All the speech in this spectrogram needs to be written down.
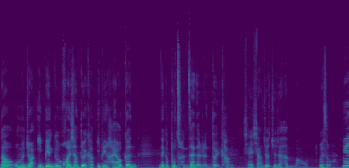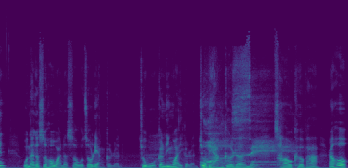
然后我们就要一边跟幻象对抗，一边还要跟那个不存在的人对抗。现在想就觉得很毛，为什么？因为我那个时候玩的时候，我只有两个人。就我跟另外一个人，就两个人，超可怕。然后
